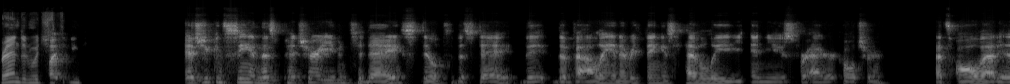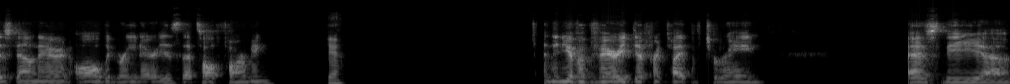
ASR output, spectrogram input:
Brandon, what you think? as you can see in this picture, even today, still to this day, the, the valley and everything is heavily in use for agriculture. That's all that is down there and all the green areas. That's all farming. Yeah. And then you have a very different type of terrain as the uh,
